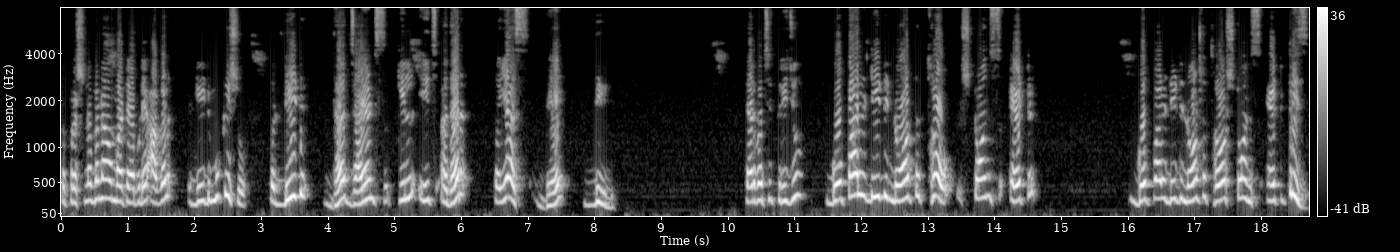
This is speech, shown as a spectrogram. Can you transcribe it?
તો પ્રશ્ન બનાવવા માટે આપણે આગળ ડીડ મૂકીશું. તો did, the giants kill each other. તો યસ, ધે ડીડ. ત્યાર પછી ત્રીજું, Gopal did not throw stones at, Gopal did not throw stones at trees.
